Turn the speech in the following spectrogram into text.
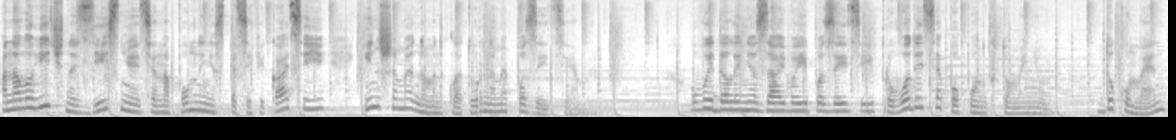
Аналогічно здійснюється наповнення специфікації іншими номенклатурними позиціями. Видалення зайвої позиції проводиться по пункту меню Документ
